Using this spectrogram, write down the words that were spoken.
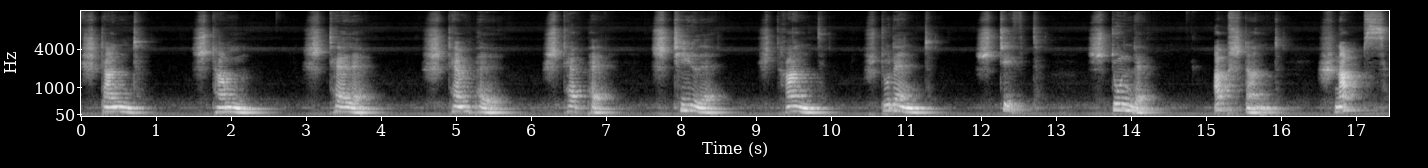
Stand, Stamm, Stelle, Stempel, Steppe, Stille, Strand, Student, Stift, Stunde, Abstand, Schnaps,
